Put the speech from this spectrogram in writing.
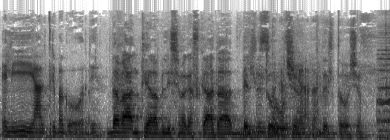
e lì altri bagordi. Davanti alla bellissima cascata del, Tocio, del Tocio.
